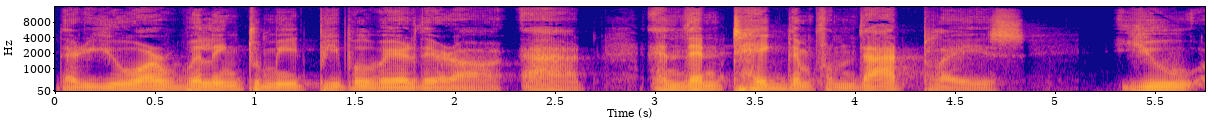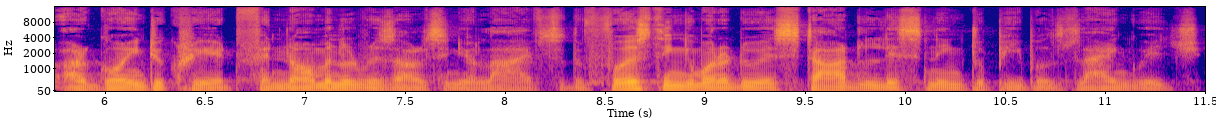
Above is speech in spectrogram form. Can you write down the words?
that you are willing to meet people where they are at and then take them from that place, you are going to create phenomenal results in your life. So, the first thing you want to do is start listening to people's language.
